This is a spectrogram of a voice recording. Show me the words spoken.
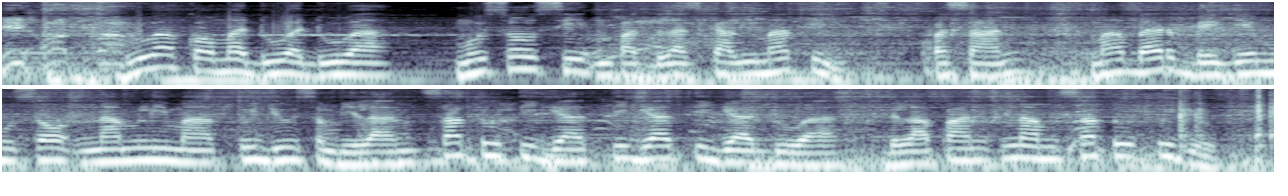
2,22 Muso si 14 kali mati pesan Mabar BG Muso 6579133328617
